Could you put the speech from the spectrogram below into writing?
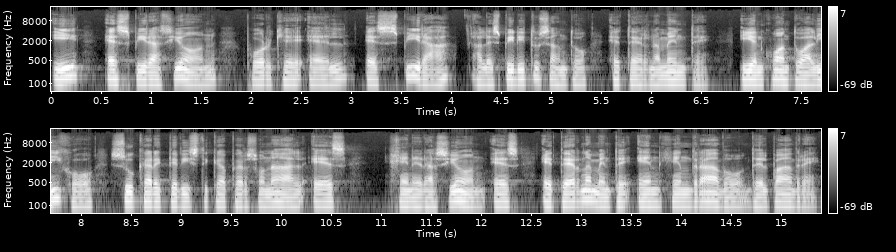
y expiración, porque Él expira al Espíritu Santo eternamente. Y en cuanto al Hijo, su característica personal es generación, es eternamente engendrado del Padre.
